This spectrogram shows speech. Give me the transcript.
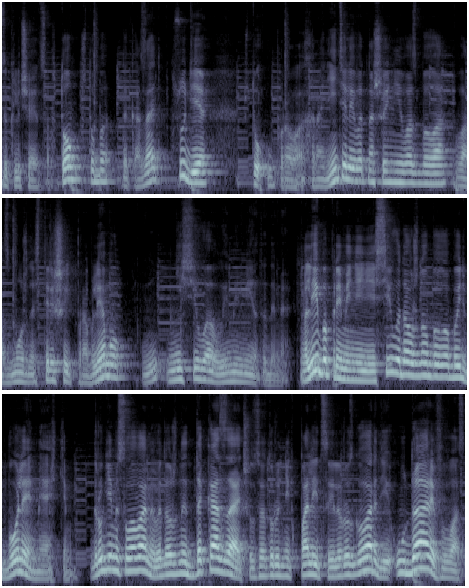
заключается в том, чтобы доказать в суде, что у правоохранителей в отношении вас была возможность решить проблему ну, не силовыми методами. Либо применение силы должно было быть более мягким. Другими словами, вы должны доказать, что сотрудник полиции или Росгвардии, ударив вас,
